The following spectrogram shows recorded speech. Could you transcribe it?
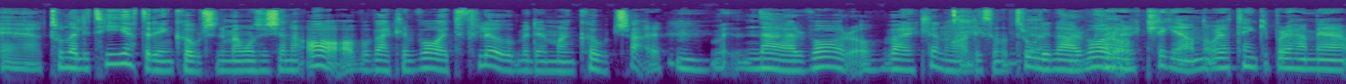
eh, tonaliteter i en coachning man måste känna av och verkligen vara ett flow med den man coachar. Mm. Närvaro, verkligen ha liksom otrolig närvaro. Verkligen, och jag tänker på det här med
